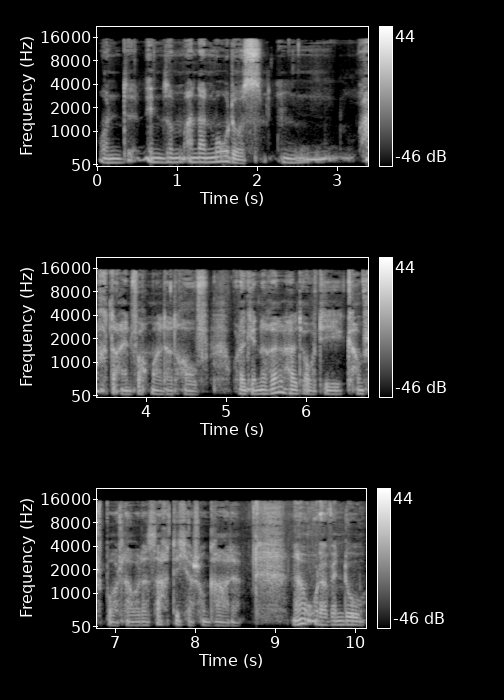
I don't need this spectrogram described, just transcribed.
und in so einem anderen Modus. Hm, achte einfach mal darauf. Oder generell halt auch die Kampfsportler, aber das sagte ich ja schon gerade. Ne? Oder wenn du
